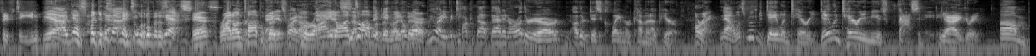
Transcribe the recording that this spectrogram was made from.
15. Yeah. I guess I guess yeah. that makes a little bit of yes, sense. Yes. Right on top of that it. That is right on Right on top that, of it right you know there. What? We might even talk about that in our other our other disclaimer coming up here. All right. Now, let's move to Dalen Terry. Dalen Terry to me is fascinating. Yeah, I agree. Um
